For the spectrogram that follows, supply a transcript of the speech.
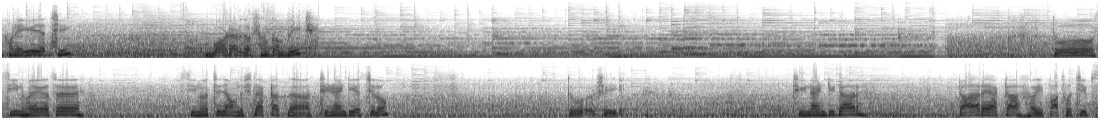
এখন এগিয়ে যাচ্ছি। বর্ডার দর্শন কমপ্লিট তো সিন হয়ে গেছে। সিন হচ্ছে যে আমাদের সাথে একটা থ্রি নাইনটি এসছিল। তো সেই থ্রি নাইনটিটার টায়ারে একটা ওই পাথর চিপস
